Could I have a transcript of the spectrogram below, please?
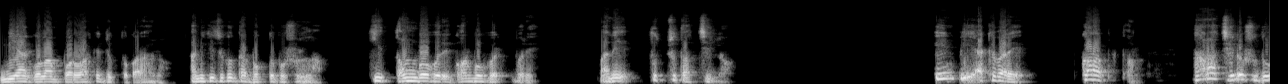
মিয়া গোলাম পরোয়ারকে যুক্ত করা হলো। আমি কিছুক্ষণ তার বক্তব্য শুনলাম। কি তম্ব করে গর্ব করে মানে তুচ্ছ তাচ্ছিল্য বিএনপি একেবারে করাপ্ট দল তারা ছিল শুধু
